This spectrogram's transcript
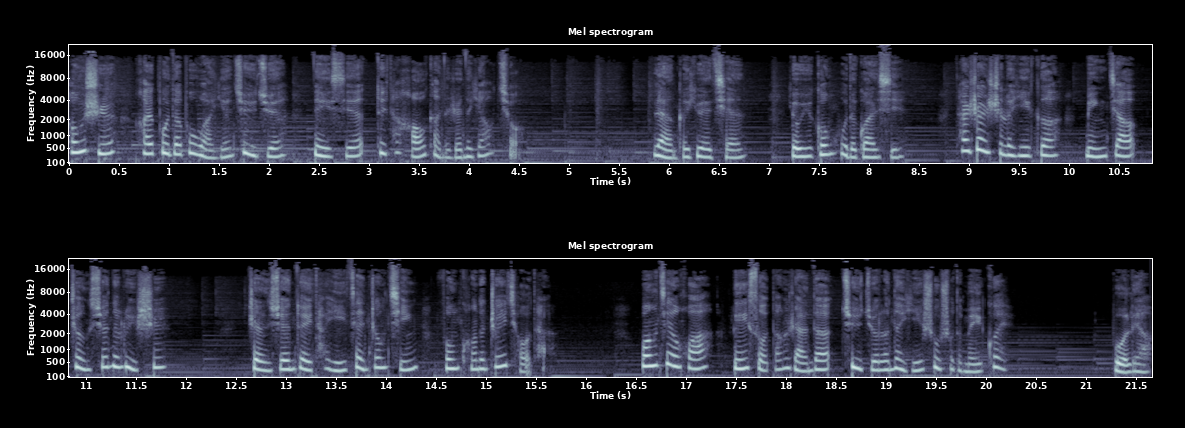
同时还不得不婉言拒绝。那些对他好感的人的要求。两个月前，由于公务的关系，他认识了一个名叫郑轩的律师。郑轩对他一见钟情，疯狂的追求他。王建华理所当然的拒绝了那一束束的玫瑰。不料，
